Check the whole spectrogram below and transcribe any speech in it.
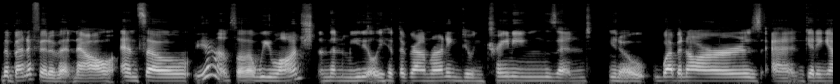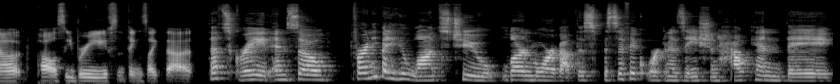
the benefit of it now. And so, yeah, so we launched and then immediately hit the ground running doing trainings and, you know, webinars and getting out policy briefs and things like that. That's great. And so, for anybody who wants to learn more about this specific organization, how can they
